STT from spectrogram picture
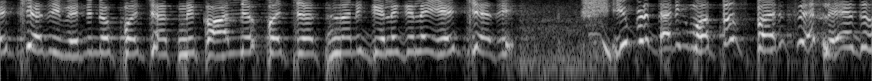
ఏడ్చేది వెన్ను నొప్పి వచ్చేస్తుంది కాలు నొప్పి వచ్చేస్తుంది అని గిలగిల ఏడ్చేది. ఇప్పుడు దానికి మొత్తం స్పర్శ లేదు.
